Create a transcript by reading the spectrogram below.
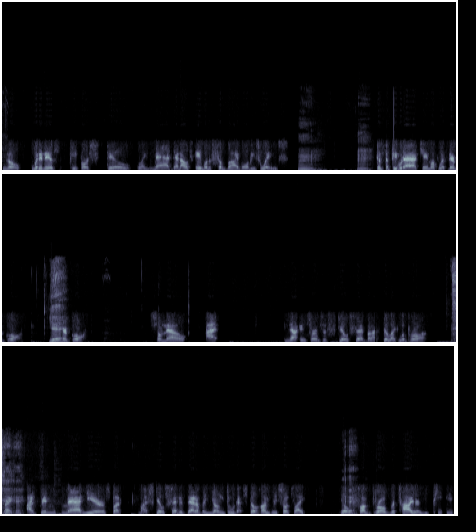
you know, what it is, people are still like mad that I was able to survive all these waves. Mm. Mm. Because the people that I came up with, they're gone. Yeah, They're gone. So now I not in terms of skill set, but I feel like LeBron. Like I've been mad years, but my skill set is that of a young dude that's still hungry. So it's like, yo, Yeah. fuck, bro, retire, you, pe- you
